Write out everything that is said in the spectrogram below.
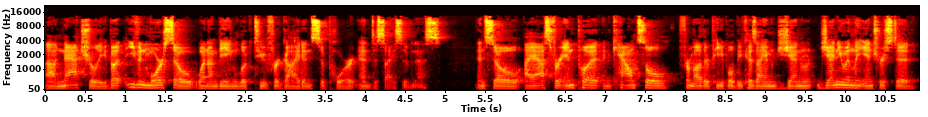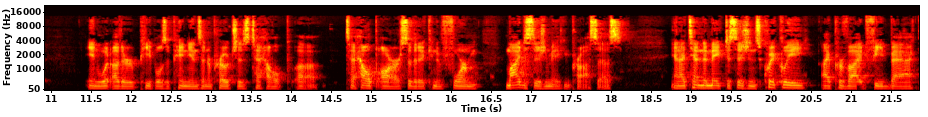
uh, naturally, but even more so when I'm being looked to for guidance, support, and decisiveness. And so I ask for input and counsel from other people because I am genu- genuinely interested in what other people's opinions and approaches to help uh, to help are, so that it can inform my decision making process. And I tend to make decisions quickly. I provide feedback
